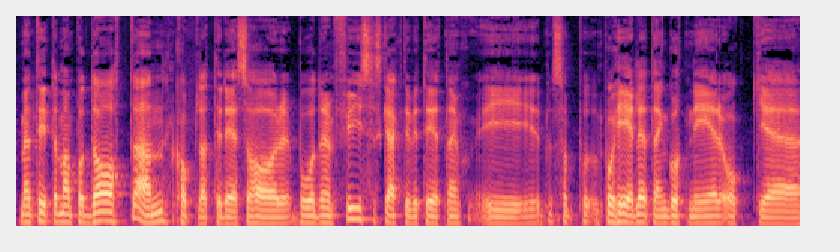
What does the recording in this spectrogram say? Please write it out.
Men tittar man på datan kopplat till det så har både den fysiska aktiviteten i, på, på helheten gått ner och eh,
